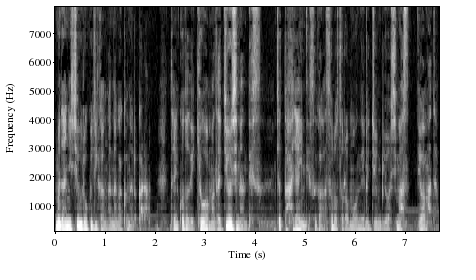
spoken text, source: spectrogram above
無駄に収録時間が長くなるから。ということで今日はまだ10時なんです。ちょっと早いんですが、そろそろもう寝る準備をします。ではまた。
